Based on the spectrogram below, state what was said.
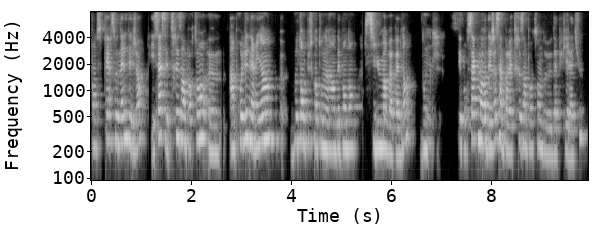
pense, personnel déjà. Et ça, c'est très important. Euh, un projet n'est rien, d'autant plus quand on est indépendant, si l'humain va pas bien. Donc, mm. C'est pour ça que moi, déjà, ça me paraît très important d'appuyer là-dessus.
